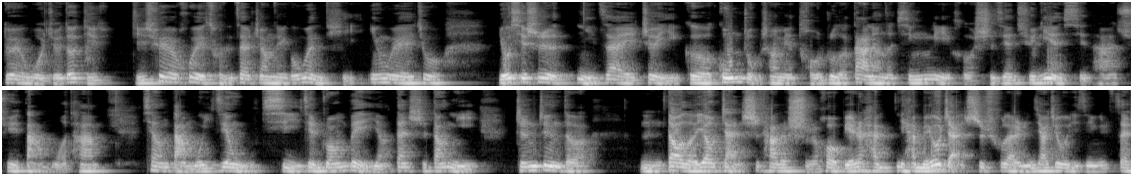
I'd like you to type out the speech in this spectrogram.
对，我觉得的的确会存在这样的一个问题，因为就尤其是你在这一个工种上面投入了大量的精力和时间去练习它，去打磨它。像打磨一件武器、一件装备一样，但是当你真正的，嗯，到了要展示它的时候，别人还你还没有展示出来，人家就已经在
